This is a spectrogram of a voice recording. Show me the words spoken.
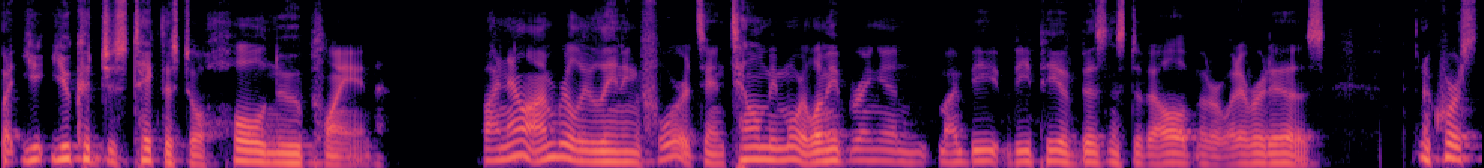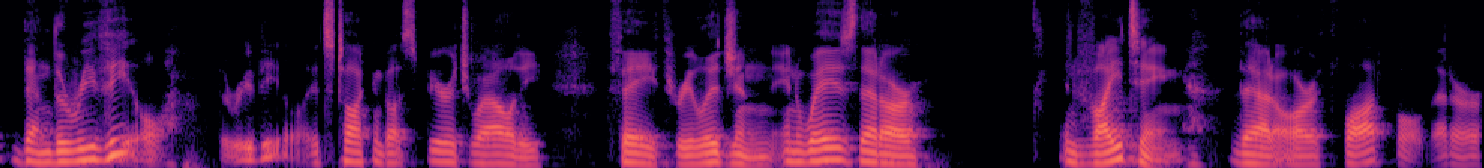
but you, you could just take this to a whole new plane. By now, I'm really leaning forward, saying, Tell me more. Let me bring in my B- VP of business development or whatever it is. And of course, then the reveal, the reveal. It's talking about spirituality, faith, religion in ways that are inviting, that are thoughtful, that are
